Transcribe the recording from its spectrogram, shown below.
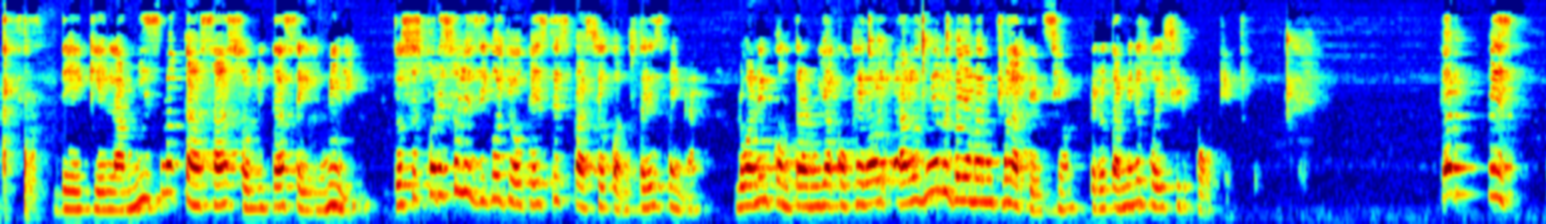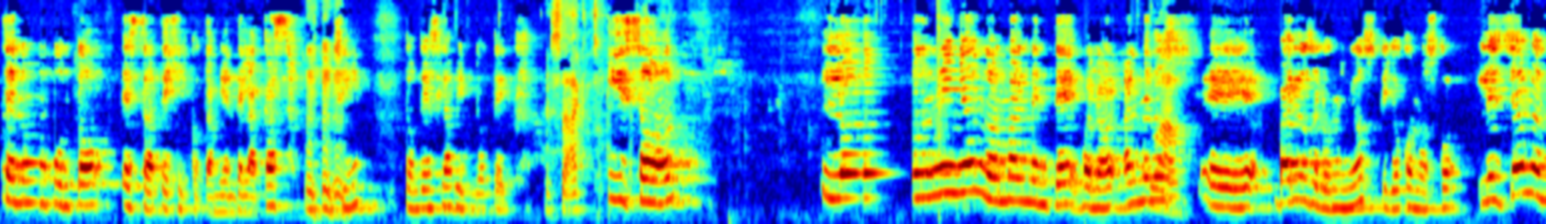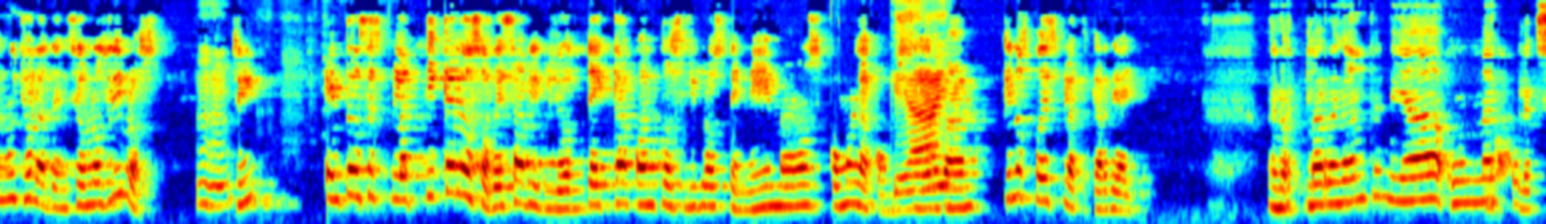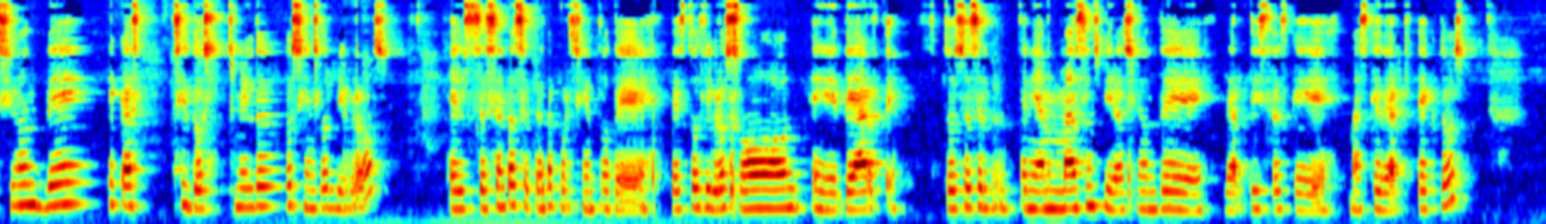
de que la misma casa solita se ilumine. Entonces, por eso les digo yo que este espacio, cuando ustedes vengan, lo van a encontrar muy acogedor. A los niños les va a llamar mucho la atención, pero también les voy a decir por qué. está en un punto estratégico también de la casa, ¿sí? Donde es la biblioteca. Exacto. Y son los niños normalmente, bueno, al menos eh, varios de los niños que yo conozco, les llaman mucho la atención los libros, ¿sí? Entonces, platícanos sobre esa biblioteca, cuántos libros tenemos, cómo la conservan, ¿qué, nos puedes platicar de ahí? Bueno, Barragán tenía una colección de casi 2.200 libros el 60-70% de, estos libros son eh, de arte. Entonces él tenía más inspiración de, artistas que más que de arquitectos.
